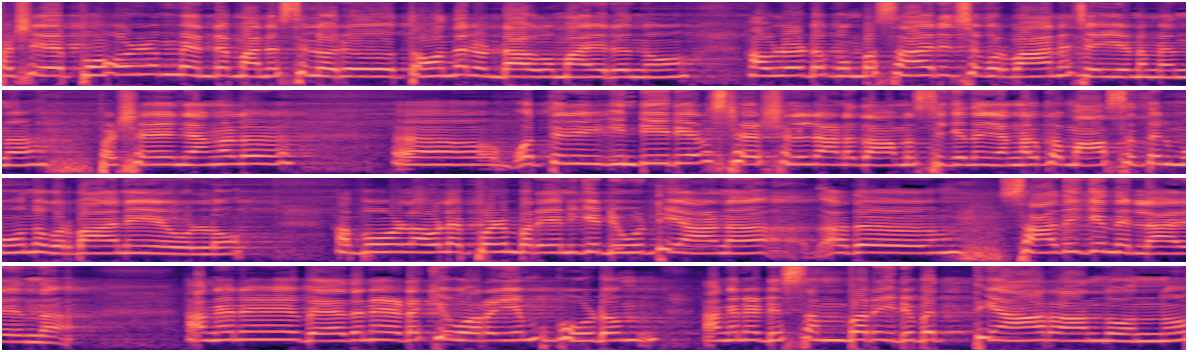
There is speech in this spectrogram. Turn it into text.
പക്ഷേ എപ്പോഴും എന്റെ മനസ്സിലൊരു തോന്നലുണ്ടാകുമായിരുന്നു. അവളോട് കുമ്പസാരിച്ച് കുർബാന ചെയ്യണമെന്ന്. പക്ഷേ ഞങ്ങൾ ഒത്തിരി ഇന്റീരിയർ സ്റ്റേഷനിലാണ് താമസിക്കുന്നത്. ഞങ്ങൾക്ക് മാസത്തിൽ മൂന്ന് കുർബാനയേ ഉള്ളൂ. അപ്പോൾ അവൾ എപ്പോഴും പറയും എനിക്ക് ഡ്യൂട്ടിയാണ്. അത് സാധിക്കുന്നില്ല എന്ന്. അങ്ങനെ വേദന ഇടയ്ക്ക് കുറയും കൂടും. അങ്ങനെ ഡിസംബർ ഇരുപത്തി ആറാന്ന് തോന്നുന്നു.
